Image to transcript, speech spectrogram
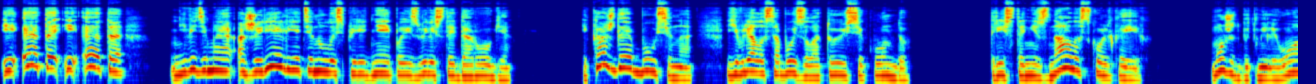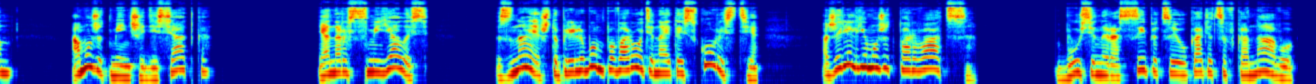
и это, и это. Невидимое ожерелье тянулось перед ней по извилистой дороге, и каждая бусина являла собой золотую секунду. Триста не знала, сколько их. может быть миллион, а может меньше десятка. И она рассмеялась, зная, что при любом повороте на этой скорости ожерелье может порваться. Бусины рассыпятся и укатятся в канаву.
